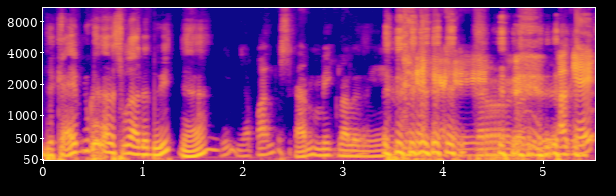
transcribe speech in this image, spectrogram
DKM juga ada suka ada duitnya Ya pantas kan mic lalu nih. Oke.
